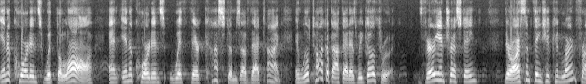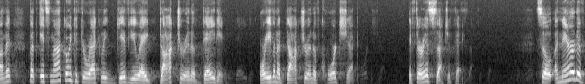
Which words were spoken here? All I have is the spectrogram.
in accordance with the law and in accordance with their customs of that time. And we'll talk about that as we go through it. It's very interesting. There are some things you can learn from it, but it's not going to directly give you a doctrine of dating or even a doctrine of courtship, if there is such a thing. So a narrative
